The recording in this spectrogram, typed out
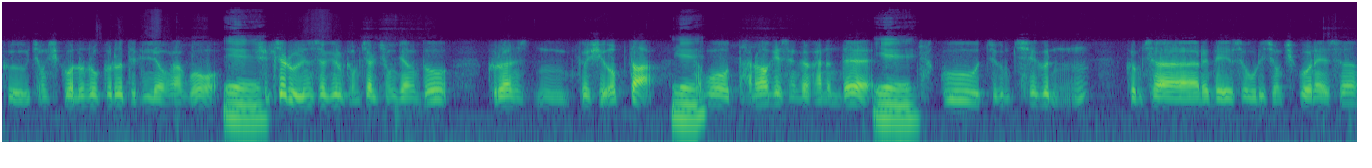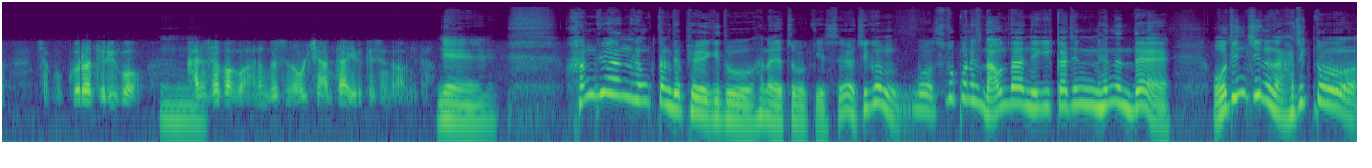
그그 정치권으로 끌어들이려고 하고 예. 실제로 윤석열 검찰총장도 그러한 음, 것이 없다 예. 하고 단호하게 생각하는데 예. 자꾸 지금 최근 검찰에 대해서 우리 정치권에서 자꾸 끌어들이고 음. 간섭하고 하는 것은 옳지 않다 이렇게 생각합니다. 네. 황교안 한국당 대표 얘기도 하나 여쭤볼 게 있어요. 지금 뭐 수도권에서 나온다는 얘기까지는 했는데 어딘지는 아직도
